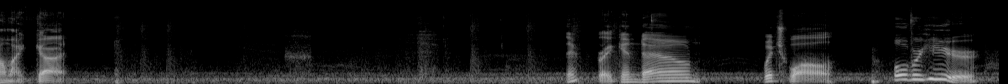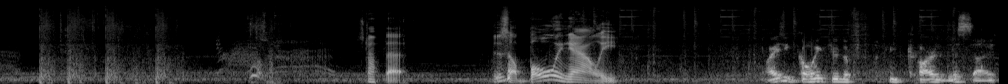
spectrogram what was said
Oh my god. They're breaking down which wall? Over here. Stop that. This is a bowling alley. Why is he going through the fucking car to this side?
